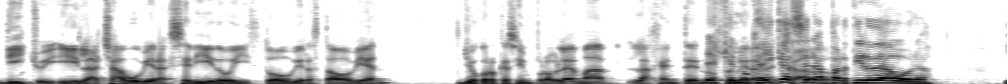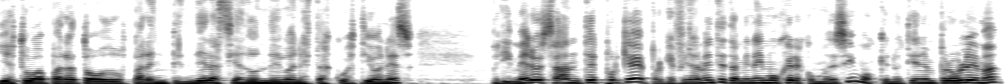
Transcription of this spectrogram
dicho y la chava hubiera accedido y todo hubiera estado bien yo creo que sin problema la gente no Es que lo que hay que hacer a partir de ahora, y esto va para todos, para entender hacia dónde van estas cuestiones, primero es antes, ¿por qué? Porque finalmente también hay mujeres, como decimos, que no tienen problema.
